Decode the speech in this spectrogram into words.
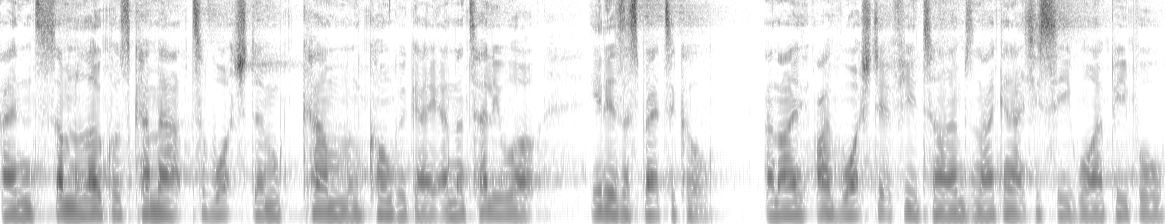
and some of the locals come out to watch them come and congregate. And I tell you what, it is a spectacle. And I, I've watched it a few times, and I can actually see why people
